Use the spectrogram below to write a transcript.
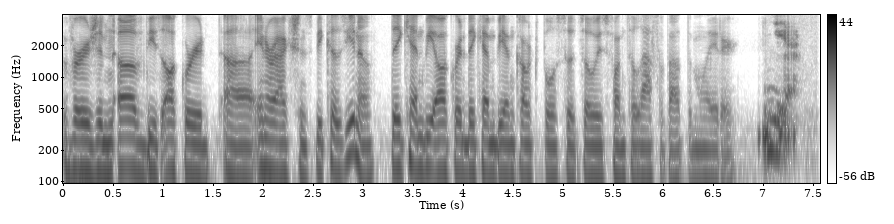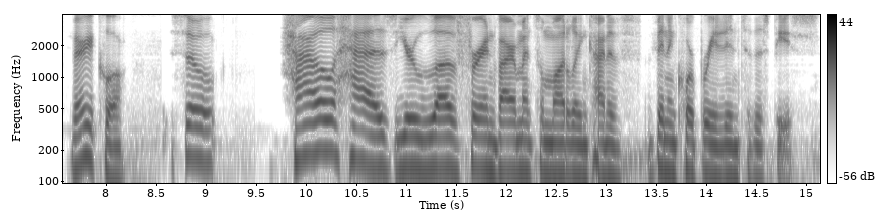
version of these awkward uh, interactions because, you know, they can be awkward, they can be uncomfortable, so it's always fun to laugh about them later. Yeah. Very cool. So, how has your love for environmental modeling kind of been incorporated into this piece?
